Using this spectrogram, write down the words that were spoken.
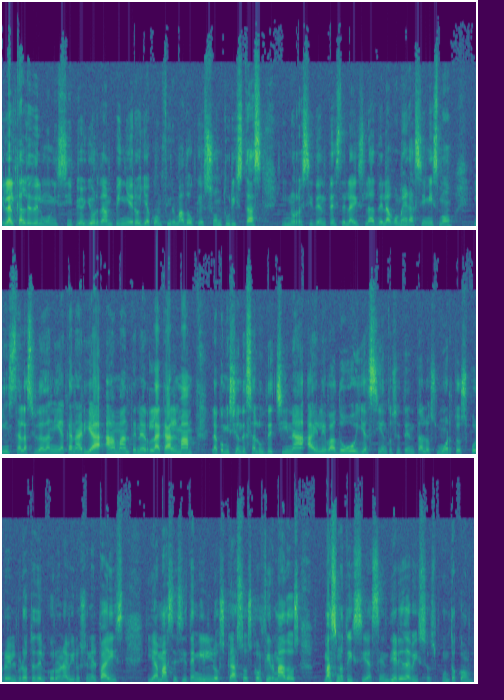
El alcalde del municipio, Jordan Piñero, ya ha confirmado que son turistas y no residentes de la isla de La Gomera. Asimismo, insta a la ciudadanía canaria a mantener la calma. La Comisión de Salud de China ha elevado hoy a 170 los muertos por el brote del coronavirus en el país y a más de 7.000 los casos confirmados. Más noticias en diariodeavisos.com.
